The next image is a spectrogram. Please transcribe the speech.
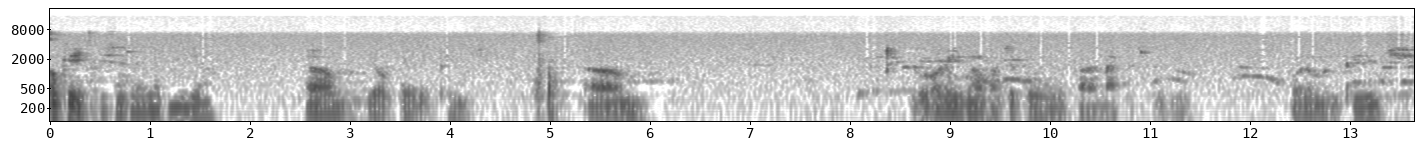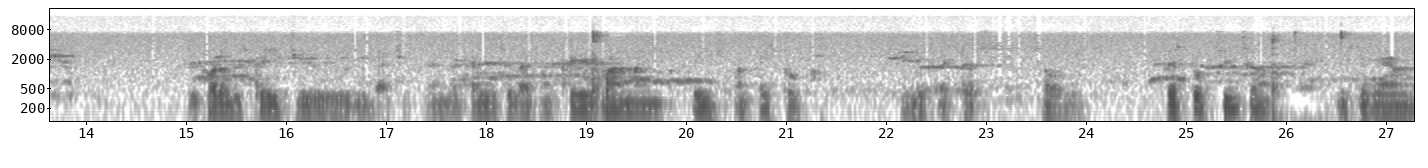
Okay, this is Remake Media, um, your favorite page. Um, you already know what to do if I like this video. Follow my page. If you follow this page, you invite your friends and family to like my page, my, my page on Facebook. It looks like this. So, Facebook, Twitter, Instagram.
